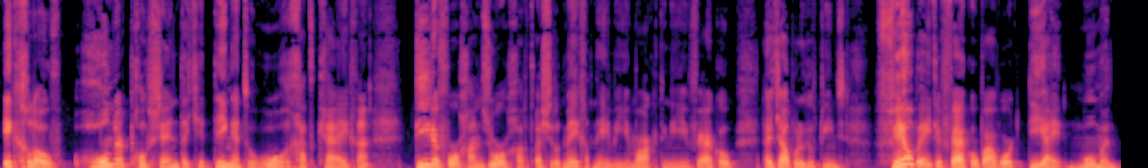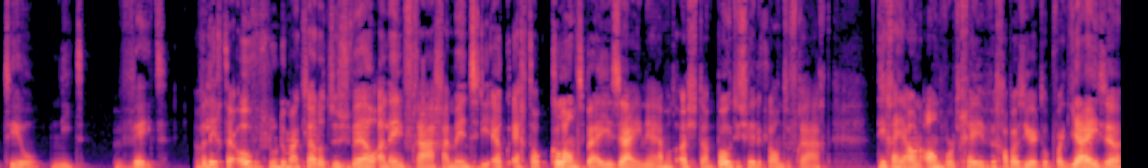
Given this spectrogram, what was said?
Ik geloof 100% dat je dingen te horen gaat krijgen die ervoor gaan zorgen dat als je dat mee gaat nemen in je marketing en je verkoop, dat jouw product of dienst veel beter verkoopbaar wordt die jij momenteel niet weet. Wellicht er overvloeden, maar ik zou dat dus wel alleen vragen aan mensen die ook echt al klant bij je zijn. Hè? Want als je het aan potentiële klanten vraagt, die gaan jou een antwoord geven gebaseerd op wat jij ze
